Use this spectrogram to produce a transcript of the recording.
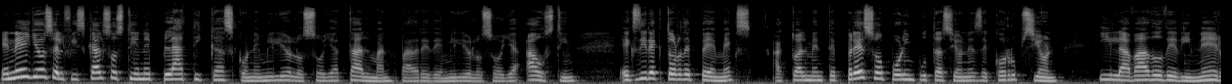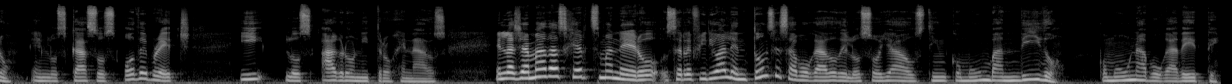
En ellos, el fiscal sostiene pláticas con Emilio Lozoya Talman, padre de Emilio Lozoya Austin, exdirector de Pemex, actualmente preso por imputaciones de corrupción y lavado de dinero en los casos Odebrecht y los agronitrogenados. En las llamadas, Hertz Manero se refirió al entonces abogado de Lozoya Austin como un bandido, como un abogadete.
